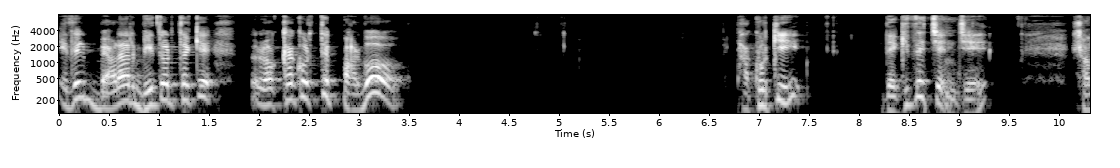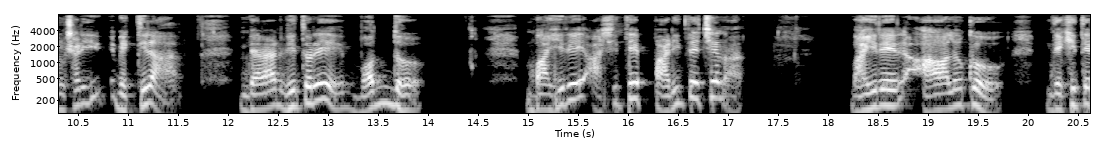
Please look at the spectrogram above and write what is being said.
এদের বেড়ার ভিতর থেকে রক্ষা করতে পারব? ঠাকুর কি দেখিতেছেন যে সংসারী ব্যক্তিরা বেড়ার ভিতরে বদ্ধ, বাহিরে আসিতে পারিতেছে না, বাহিরের আলোকও দেখিতে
